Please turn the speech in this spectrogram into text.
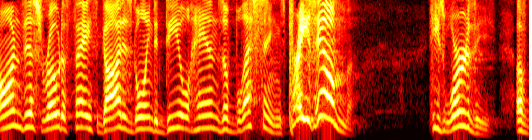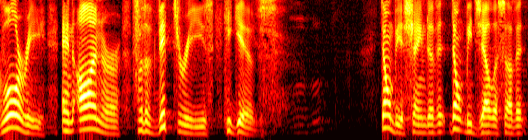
On this road of faith, God is going to deal hands of blessings. Praise Him! He's worthy of glory and honor for the victories He gives. Don't be ashamed of it. Don't be jealous of it.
